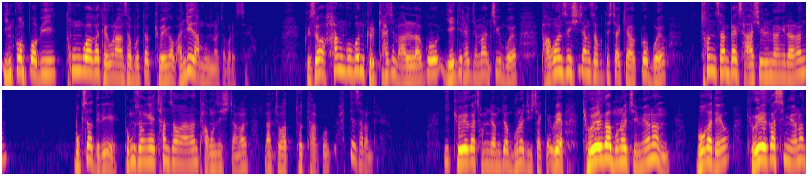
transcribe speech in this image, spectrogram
인권법이 통과가 되고 나서부터 교회가 완전히 다 무너져 버렸어요. 그래서 한국은 그렇게 하지 말라고 얘기를 하지만 지금 뭐예요? 박원순 시장서부터 시작해 갖고 뭐예요? 1341명이라는 목사들이 동성애 찬성하는 박원순 시장을 난 좋아, 좋다고 했던 사람들이에요. 이 교회가 점점점 무너지기 시작해요. 왜? 교회가 무너지면은 뭐가 돼요? 교회가 쓰면은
